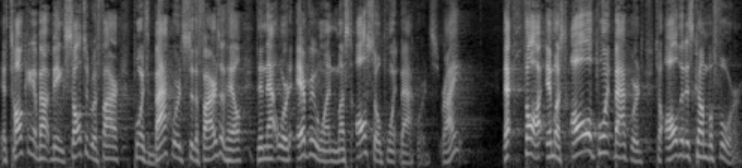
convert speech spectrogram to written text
if talking about being salted with fire points backwards to the fires of hell, then that word everyone must also point backwards, right? That thought, it must all point backward to all that has come before.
